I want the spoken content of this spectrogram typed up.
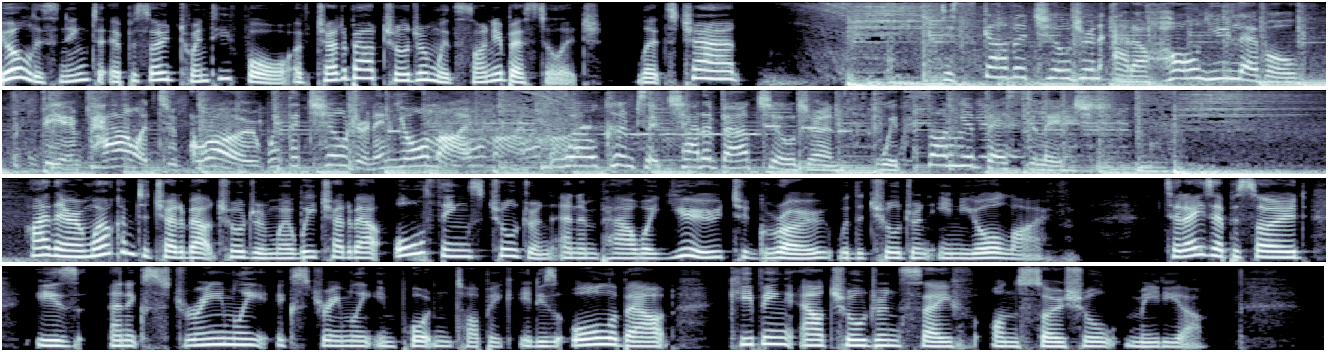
You're listening to episode 24 of Chat About Children with Sonia Bestulic. Let's chat. Discover children at a whole new level. Be empowered to grow with the children in your life. Welcome to Chat About Children with Sonia Bestulic. Hi there, and welcome to Chat About Children, where we chat about all things children and empower you to grow with the children in your life. Today's episode is an extremely, extremely important topic. It is all about keeping our children safe on social media.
